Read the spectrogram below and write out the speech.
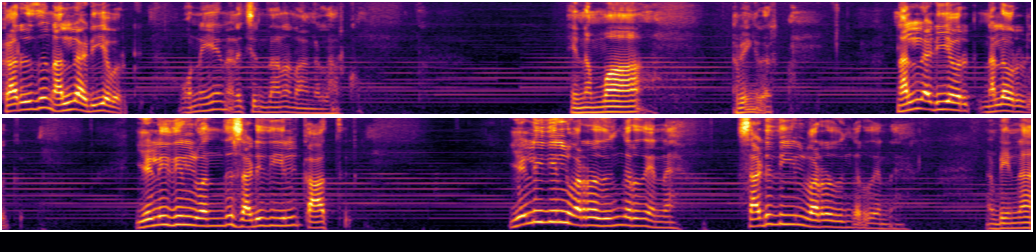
கருது நல்ல அடியவர்க்கு. உன்னையே நினச்சிருந்தானே நாங்கள்லாம் இருக்கோம் என் அம்மா அப்படிங்கிறார். நல்ல அடியவருக்கு நல்லவர்களுக்கு. எளிதில் வந்து சடிதியில் காத்து. எளிதில் வர்றதுங்கிறது என்ன? சடுதியில் வர்றதுங்கிறது என்ன? அப்படின்னா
